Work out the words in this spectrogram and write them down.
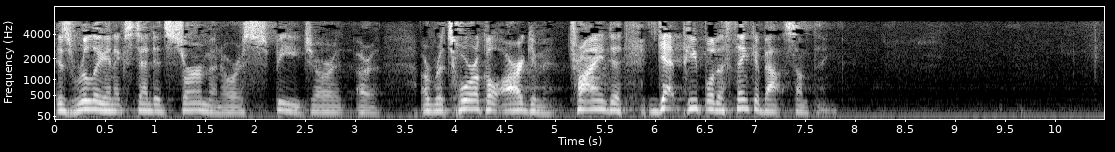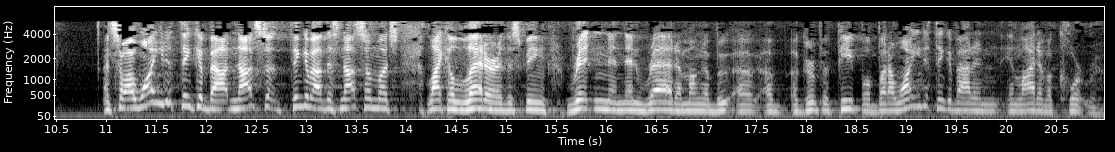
is really an extended sermon or a speech or a, or a rhetorical argument, trying to get people to think about something. And so I want you to think about not so, think about this not so much like a letter that's being written and then read among a, a, a group of people, but I want you to think about it in, in light of a courtroom.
